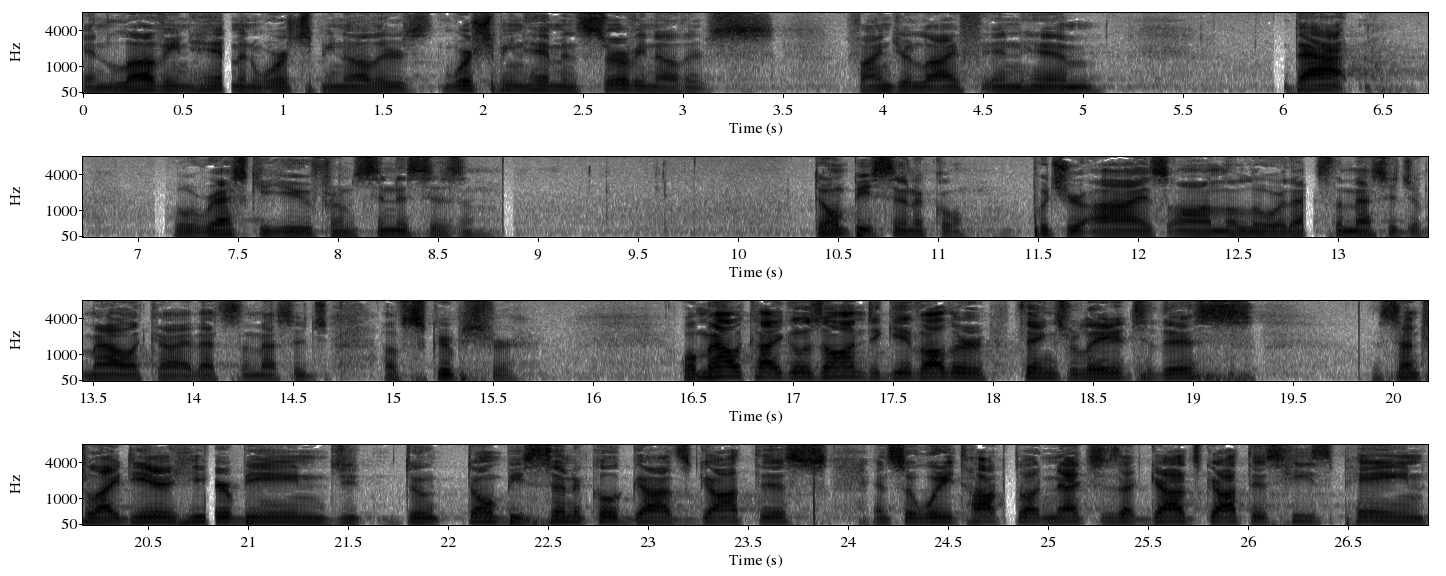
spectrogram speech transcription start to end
in loving Him and worshiping others, worshiping Him and serving others. Find your life in Him. That will rescue you from cynicism. Don't be cynical. Put your eyes on the Lord. That's the message of Malachi. That's the message of Scripture. Well, Malachi goes on to give other things related to this. The central idea here being don't, don't be cynical, God's got this. And so, what he talks about next is that God's got this, he's paying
